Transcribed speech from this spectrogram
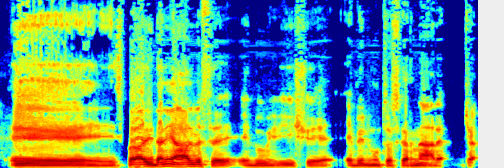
E si parlava di Dani Alves e lui mi dice è venuto a svernare. Cioè,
